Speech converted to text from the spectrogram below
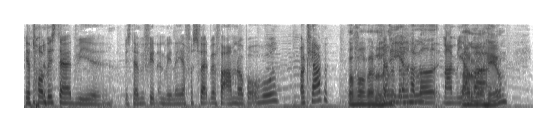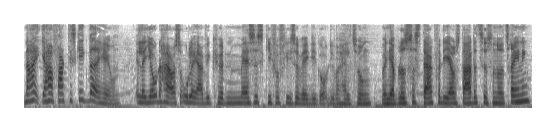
Jeg tror, hvis det er, at vi, øh, hvis det er, at vi finder en vinder, jeg får svært ved at få armen op over hovedet og klappe. Hvorfor? Hvad har du lavet? Fordi jeg har været... Nej, men jeg Har du var, været i haven? Nej, jeg har faktisk ikke været i haven. Eller jo, det har jeg også. Ola og jeg, vi kørte en masse skiferfliser væk i går. De var halvtunge. Men jeg er blevet så stærk, fordi jeg jo startede til sådan noget træning.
